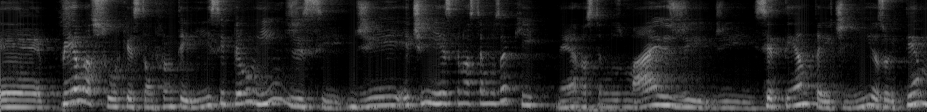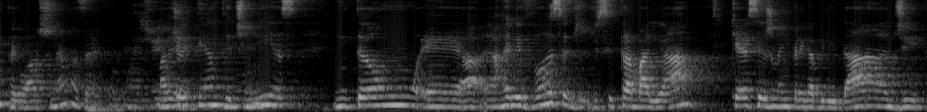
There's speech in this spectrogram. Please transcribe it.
é, pela sua questão fronteiriça e pelo índice de etnias que nós temos aqui. Né? Nós temos mais de, de 70 etnias, 80 eu acho, né, Mazé? Mais de 80 etnias. Então, é, a, a, relevância de, de, se trabalhar, quer seja na empregabilidade,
